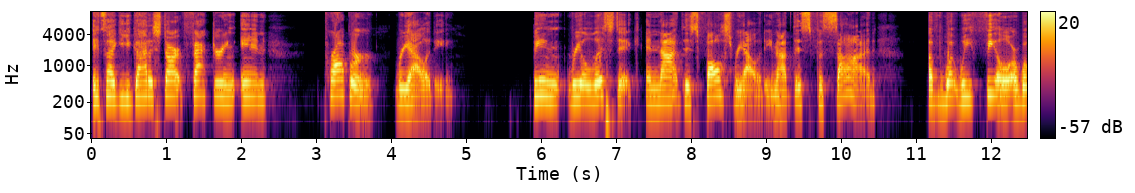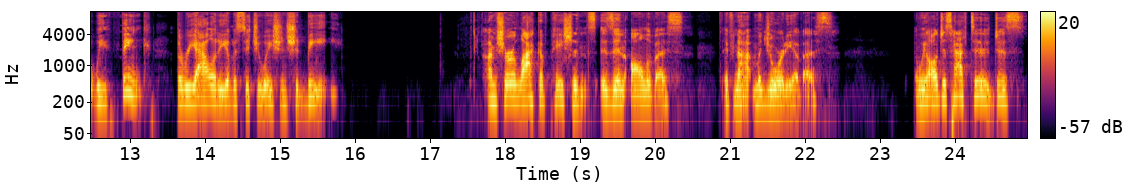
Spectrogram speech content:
It's like you got to start factoring in proper reality, being realistic and not this false reality, not this facade of what we feel or what we think the reality of a situation should be. I'm sure lack of patience is in all of us, if not majority of us. We all just have to just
